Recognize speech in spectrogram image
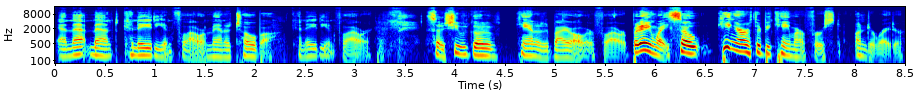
And that meant Canadian flour, Manitoba, Canadian flour. So she would go to Canada to buy all her flour. But anyway, so King Arthur became our first underwriter.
